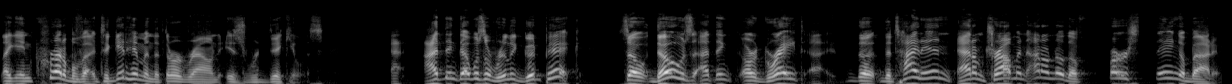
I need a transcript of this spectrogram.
Like incredible value. to get him in the third round is ridiculous. I- think that was a really good pick. So those I think are great. Uh, The the tight end Adam Trautman, I don't know the first thing about him,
